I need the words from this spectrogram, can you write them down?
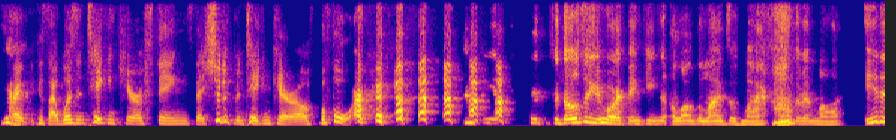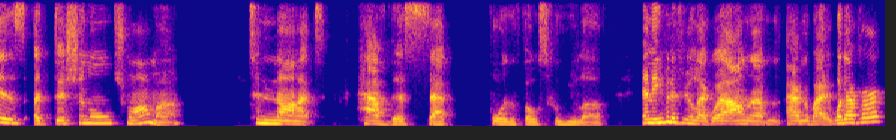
yeah. right because i wasn't taking care of things that should have been taken care of before for those of you who are thinking along the lines of my father-in-law it is additional trauma to not have this set for the folks who you love and even if you're like, well, I don't know, I have nobody, whatever,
